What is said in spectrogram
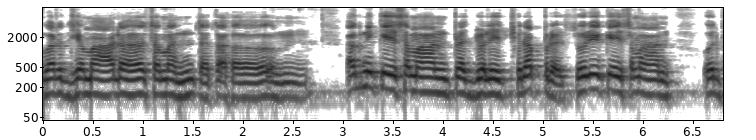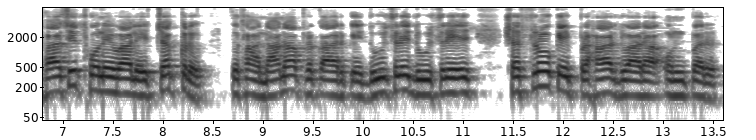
वर्ध्यमान समत अग्नि के समान प्रज्वलित क्षुरप्र, सूर्य के समान उद्भासित होने वाले चक्र तथा नाना प्रकार के दूसरे दूसरे शस्त्रों के प्रहार द्वारा उन पर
